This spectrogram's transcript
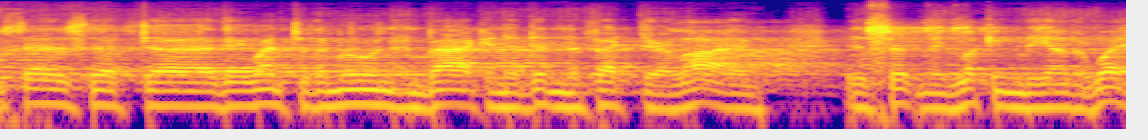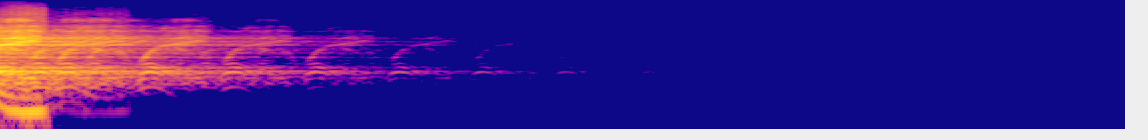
Says that uh, they went to the moon and back and it didn't affect their life is certainly looking the other way.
